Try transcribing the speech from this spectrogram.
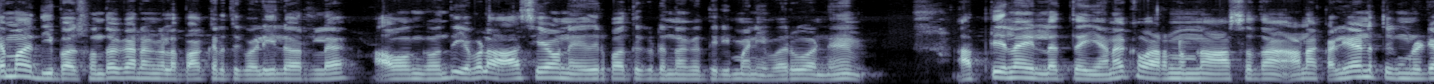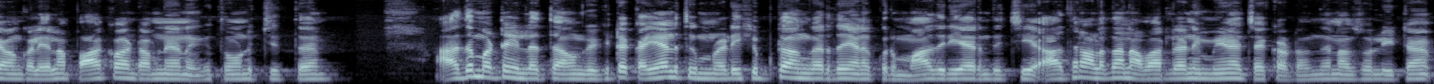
ஏமா தீபா சொந்தக்காரங்களை பார்க்கறதுக்கு வெளியில் வரல? அவங்க வந்து எவ்வளோ ஆசையாக அவனை எதிர்பார்த்துக்கிட்டு இருந்தாங்க தெரியுமா? நீ வருவான்னு. அப்படிலாம் இல்லத்த எனக்கு வரணும்னு ஆசை தான். ஆனால் கல்யாணத்துக்கு முன்னாடி அவங்களை எல்லாம் பார்க்க வேண்டாம்னு எனக்கு தோணுச்சுத்த அது மட்டும் இல்லத்த அவங்க கிட்ட கல்யாணத்துக்கு முன்னாடி கிஃப்ட் வாங்குறது எனக்கு ஒரு மாதிரியாக இருந்துச்சு. அதனால தான் நான் வரலன்னு மீனாட்சி வந்து நான் சொல்லிட்டேன்.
